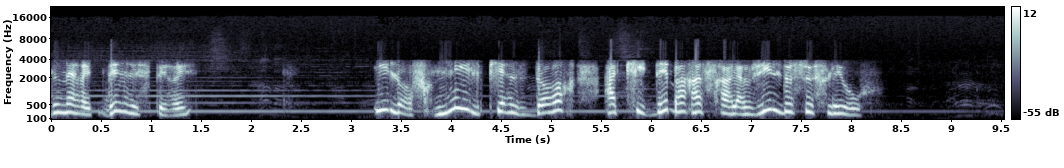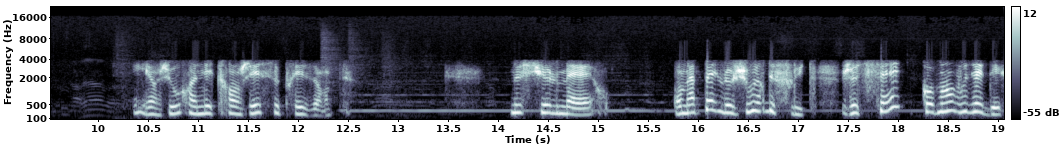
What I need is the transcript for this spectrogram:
Le maire est désespéré. Il offre mille pièces d'or à qui débarrassera la ville de ce fléau. Et un jour, un étranger se présente. Monsieur le maire, on m'appelle le joueur de flûte. Je sais comment vous aider.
